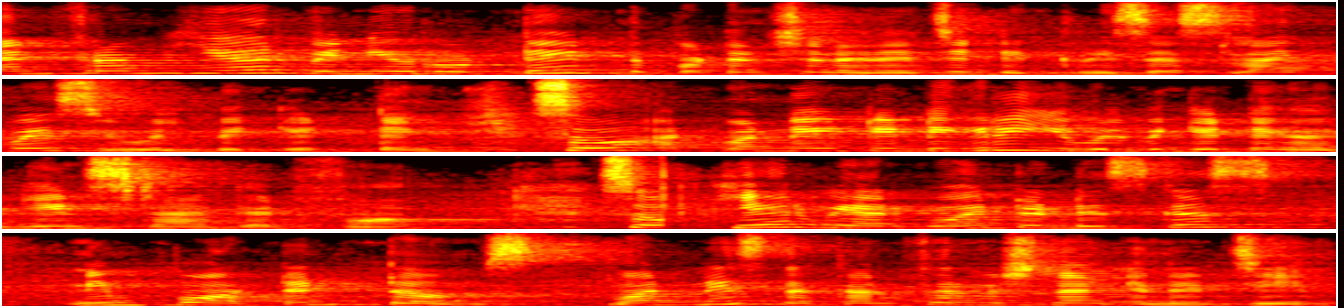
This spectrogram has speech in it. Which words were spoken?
and from here when you rotate the potential energy decreases. Likewise you will be getting. So at 180 degree you will be getting again staggered form. So here we are going to discuss important terms. One is the conformational energy.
